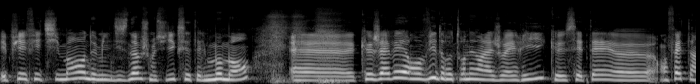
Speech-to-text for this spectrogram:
et puis, effectivement, en 2019, je me suis dit que c'était le moment, que j'avais envie de retourner dans la joaillerie, que c'était en fait un,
